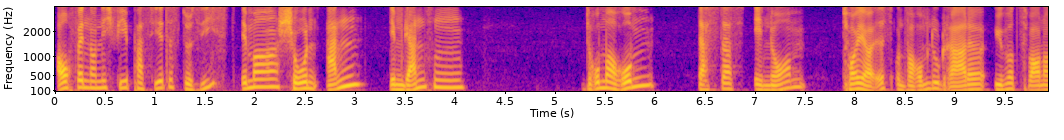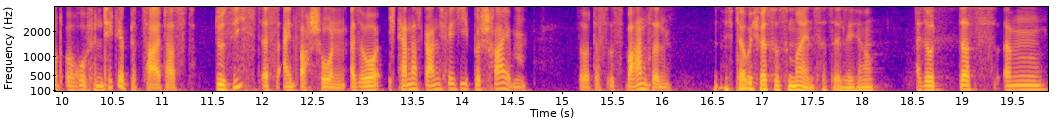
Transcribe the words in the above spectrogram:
auch wenn noch nicht viel passiert ist, du siehst immer schon an dem ganzen Drumherum, dass das enorm teuer ist und warum du gerade über 200 Euro für ein Ticket bezahlt hast. Du siehst es einfach schon. Also ich kann das gar nicht richtig beschreiben. So, das ist Wahnsinn. Ich glaube, ich weiß, was du meinst, tatsächlich, ja. Also das, ähm,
